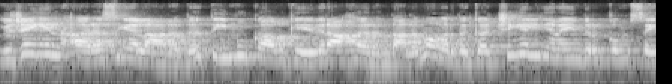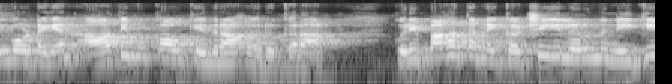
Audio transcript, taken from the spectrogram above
விஜயின் அரசியலானது திமுகவுக்கு எதிராக இருந்தாலும் அவரது கட்சியில் இணைந்திருக்கும் செங்கோட்டையன் அதிமுகவுக்கு எதிராக இருக்கிறார். குறிப்பாக தன்னை கட்சியிலிருந்து நீக்கி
